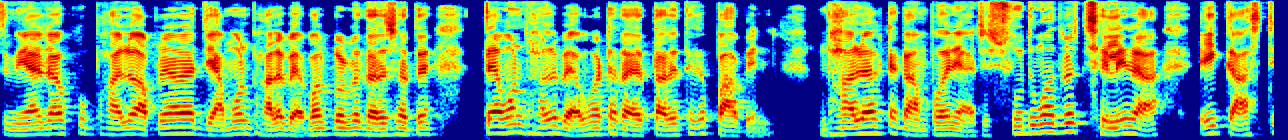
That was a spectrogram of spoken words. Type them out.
সিনিয়ররাও খুব ভালো। আপনারা যেমন ভালো ব্যবহার করবেন তাদের সাথে, তেমন ভালো ব্যবহারটা তাদের তাদের থেকে পাবেন। ভালো একটা কোম্পানি আছে। শুধুমাত্র ছেলেরা এই কাজটি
